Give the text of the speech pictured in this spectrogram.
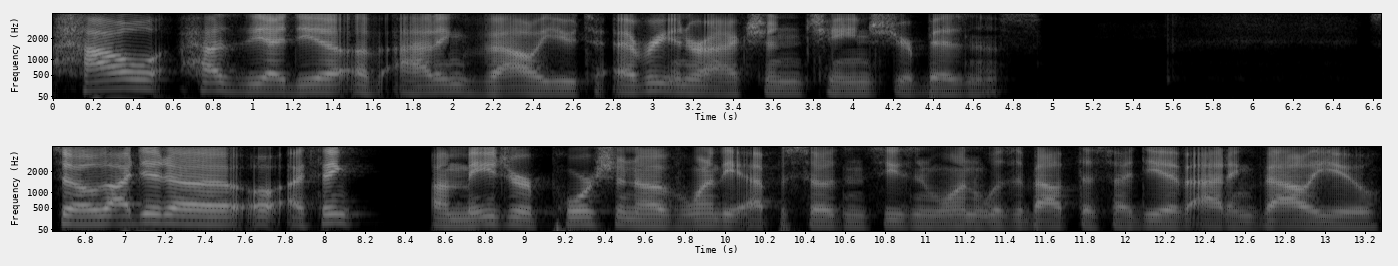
how has the idea of adding value to every interaction changed your business? So I did a, I think a major portion of one of the episodes in season one was about this idea of adding value.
